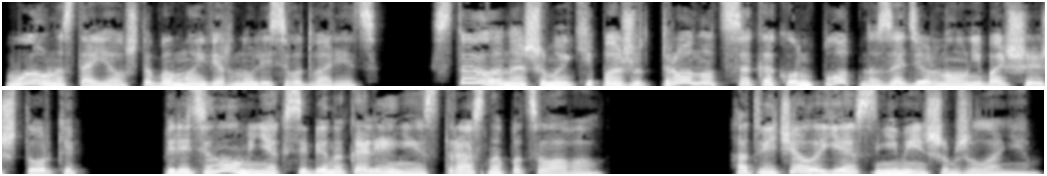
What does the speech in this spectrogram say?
Уилл настоял, чтобы мы вернулись во дворец. Стоило нашему экипажу тронуться, как он плотно задернул небольшие шторки, перетянул меня к себе на колени и страстно поцеловал. Отвечала я с не меньшим желанием.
